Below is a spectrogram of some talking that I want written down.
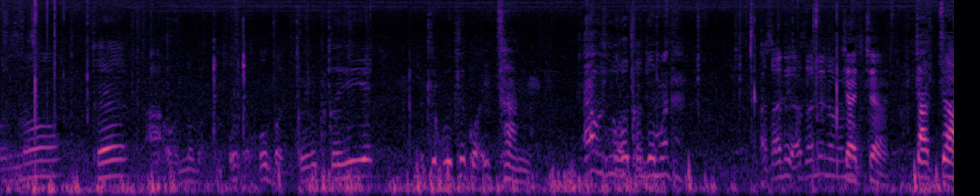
언어 대아 언어 오바 그그 히에 그그 그거 있잖아 아 언어 그거 좀 맞아 Azadi, Azadi nama. Caca. Caca.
